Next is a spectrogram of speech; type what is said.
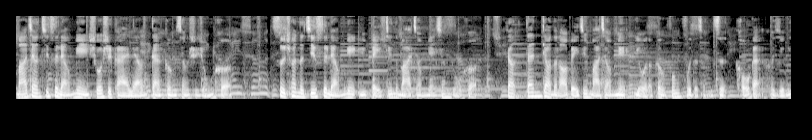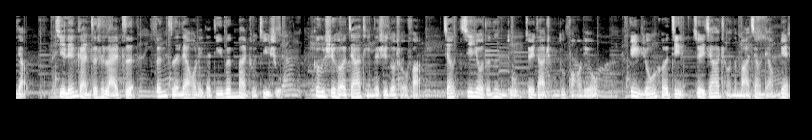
麻酱鸡丝凉面说是改良，但更像是融合。四川的鸡丝凉面与北京的麻酱面相融合，让单调的老北京麻酱面有了更丰富的层次、口感和营养。其灵感则是来自分子料理的低温慢煮技术，更适合家庭的制作手法，将鸡肉的嫩度最大程度保留。并融合进最家常的麻酱凉面，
